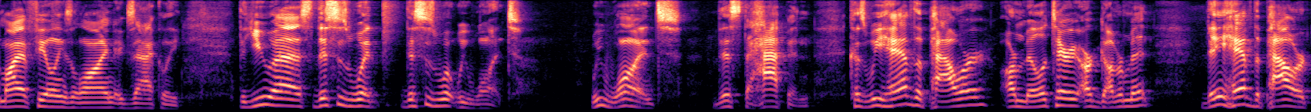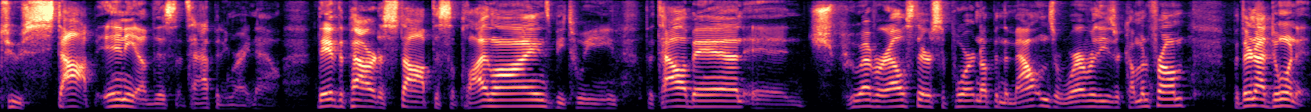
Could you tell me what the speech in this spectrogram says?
my feelings align exactly. The U.S. This is what this is what we want. We want this to happen because we have the power. Our military, our government, they have the power to stop any of this that's happening right now. They have the power to stop the supply lines between the Taliban and whoever else they're supporting up in the mountains or wherever these are coming from, but they're not doing it.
